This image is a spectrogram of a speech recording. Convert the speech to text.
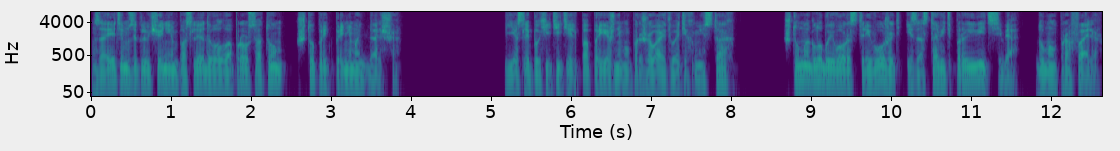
За этим заключением последовал вопрос о том, что предпринимать дальше. Если похититель по-прежнему проживает в этих местах, что могло бы его растревожить и заставить проявить себя, думал профайлер.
